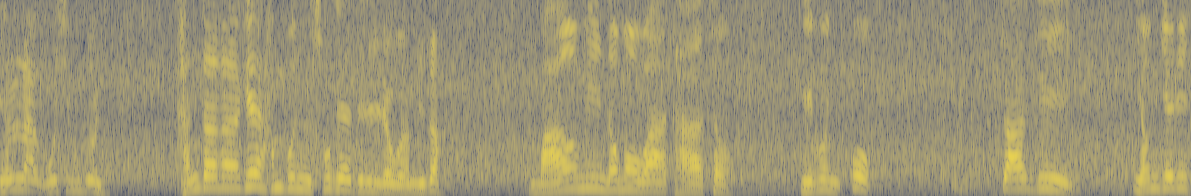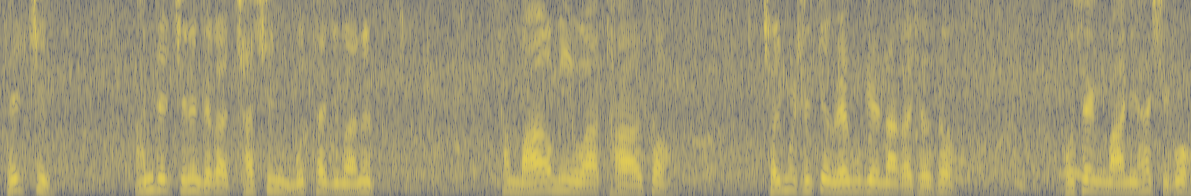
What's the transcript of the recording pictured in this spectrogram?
연락 오신 분 간단하게 한 분 소개해 드리려고 합니다. 마음이 넘어와 닿아서 이분 꼭 짝이 연결이 될지 안 될지는 제가 자신 못하지만은 참 마음이 와 닿아서 젊으실 때 외국에 나가셔서 고생 많이 하시고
